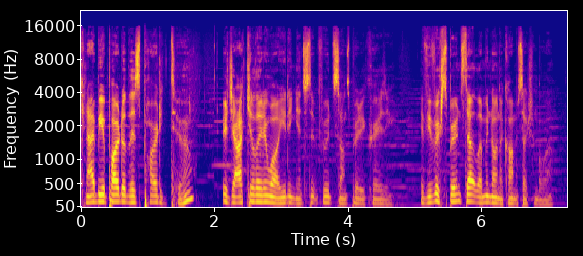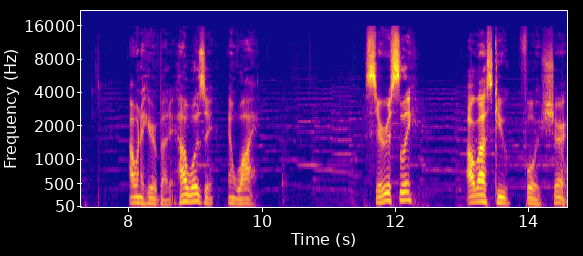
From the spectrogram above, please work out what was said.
Can I be a part of this party too? Ejaculating while eating instant food sounds pretty crazy. If you've experienced that, let me know in the comment section below. I want to hear about it. How was it and why? Seriously? I'll ask you for sure.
